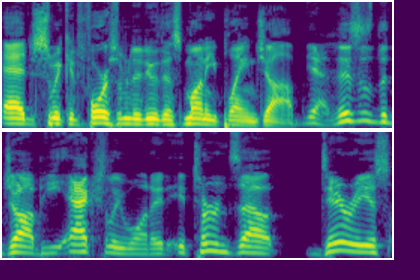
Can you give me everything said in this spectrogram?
Edge so we could force him to do this money plane job. yeah, this is the job he actually wanted. It turns out Darius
